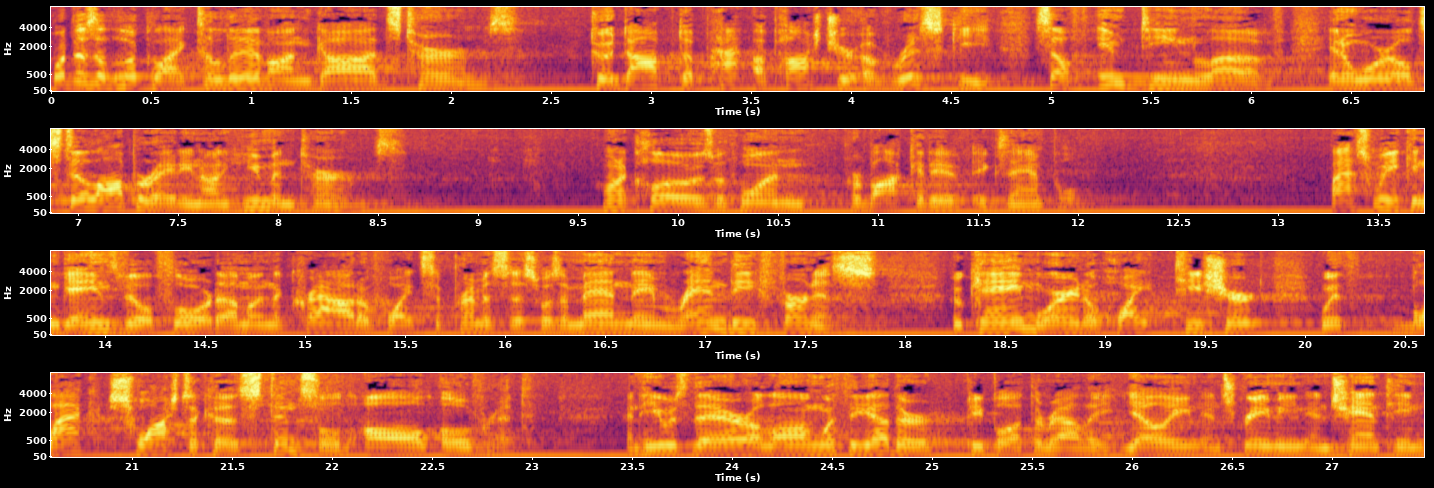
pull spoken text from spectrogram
what does it look like to live on God's terms? To adopt a, pa- a posture of risky, self emptying love in a world still operating on human terms? I want to close with one provocative example. Last week in Gainesville, Florida, among the crowd of white supremacists was a man named Randy Furniss, who came wearing a white t shirt with black swastikas stenciled all over it. And he was there along with the other people at the rally, yelling and screaming and chanting.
